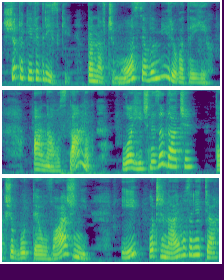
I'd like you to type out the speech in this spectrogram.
що таке відрізки, та навчимося вимірювати їх. А наостанок логічні задачі. Так що будьте уважні і починаємо заняття.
